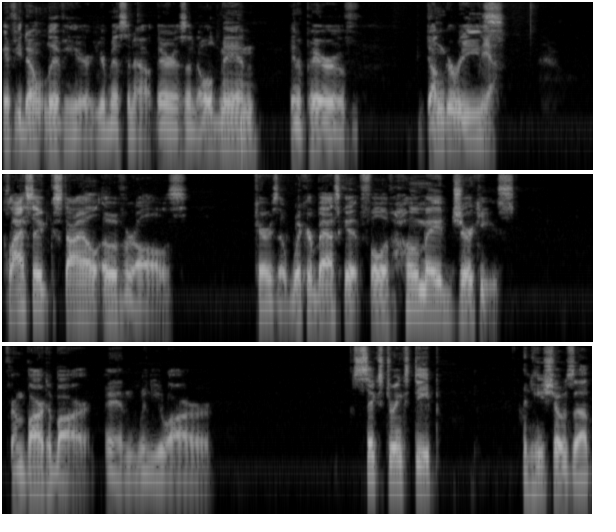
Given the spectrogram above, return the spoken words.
if you don't live here, you're missing out. There is an old man in a pair of dungarees, Yeah. classic style overalls, carries a wicker basket full of homemade jerkies from bar to bar. And when you are six drinks deep and he shows up,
